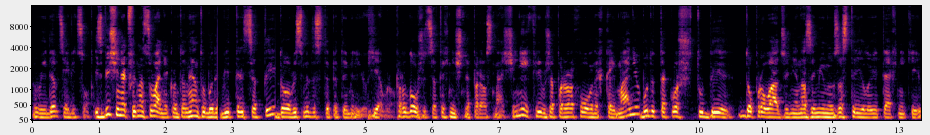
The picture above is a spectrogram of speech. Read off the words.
Увійде в цей відсоток. І збільшення фінансування контингенту буде від 30 до 85 мільйонів євро. Продовжиться технічне переоснащення, і крім вже перерахованих кайманів, будуть також туди допроваджені на заміну застрілої техніки.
